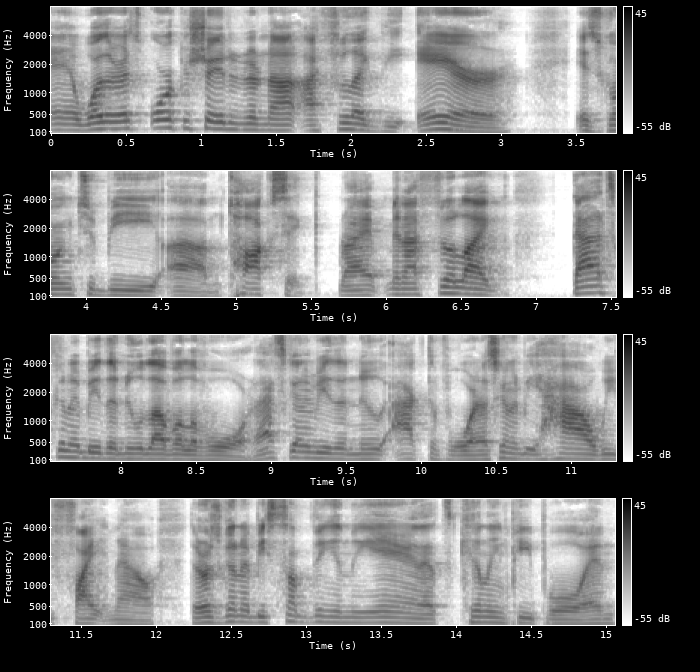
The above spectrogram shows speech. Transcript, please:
And whether it's orchestrated or not, I feel like the air is going to be um, toxic, right? And I feel like that's going to be the new level of war. That's going to be the new act of war. That's going to be how we fight now. There's going to be something in the air that's killing people, and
